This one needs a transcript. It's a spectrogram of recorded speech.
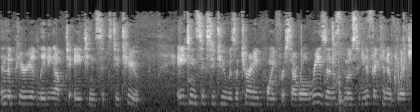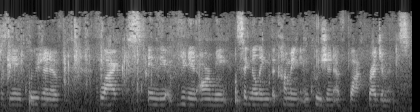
in the period leading up to 1862. 1862 was a turning point for several reasons, the most significant of which is the inclusion of blacks in the Union Army, signaling the coming inclusion of black regiments.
